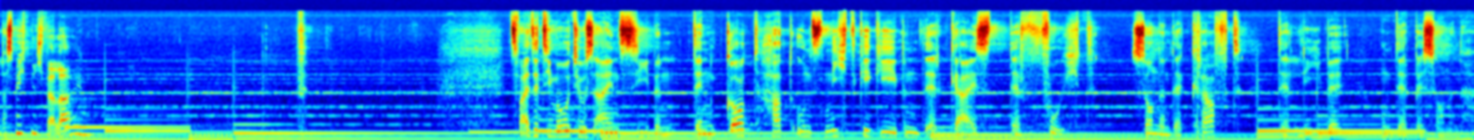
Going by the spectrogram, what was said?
Lass mich nicht allein. 2. Timotheus 1,7 Denn Gott hat uns nicht gegeben der Geist der Furcht, sondern der Kraft, der Liebe und der Besonnenheit.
